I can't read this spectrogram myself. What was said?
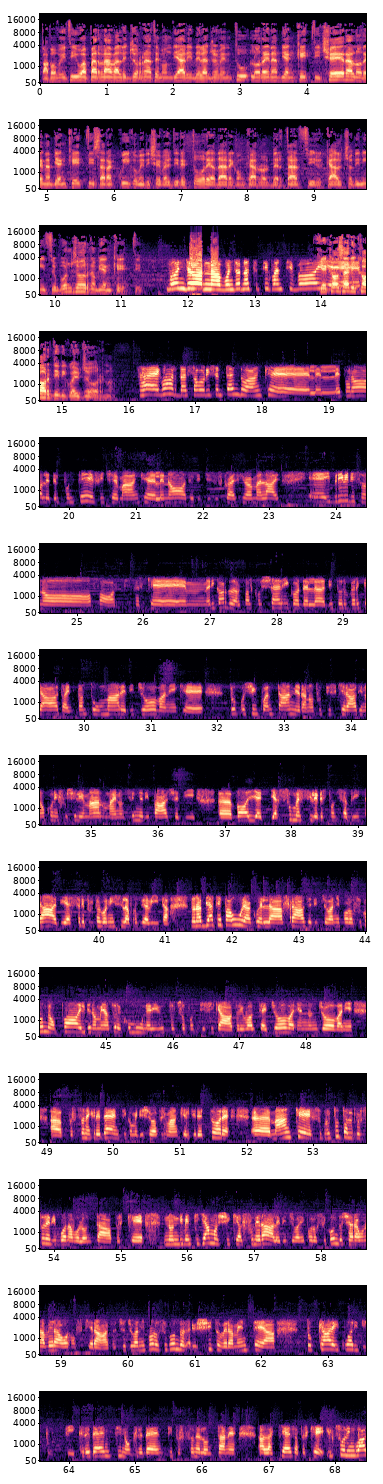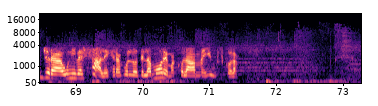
Papa Wojtyła parlava alle giornate mondiali della gioventù, Lorena Bianchetti c'era, Lorena Bianchetti sarà qui, come diceva il direttore, a dare con Carlo Albertazzi il calcio d'inizio. Buongiorno Bianchetti. Buongiorno, buongiorno a tutti quanti voi. Che cosa ricordi di quel giorno? Eh, guarda, stavo risentendo anche le, le, parole del pontefice, ma anche le note di Jesus Christ, You Are My Life, e i brividi sono forti perché mh, mm, ricordo dal palcoscenico del, di Tor Vergata intanto un mare di giovani che dopo 50 anni erano tutti schierati non con i fucili in mano ma in un segno di pace, di eh, voglia di assumersi le responsabilità, di essere protagonisti della propria vita. Non abbiate paura, quella frase di Giovanni Paolo II è un po' il denominatore comune di tutto il suo pontificato, rivolte ai giovani e non giovani, a persone credenti, come diceva prima anche il direttore, eh, ma anche e soprattutto alle persone di buona volontà, perché non dimentichiamoci che al funerale di Giovanni Paolo II c'era una vera ONU schierata, cioè Giovanni Paolo II era riuscito veramente a toccare i cuori di tutti credenti, non credenti, persone lontane alla Chiesa, perché il suo linguaggio era universale, che era quello dell'amore, ma con la maiuscola.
